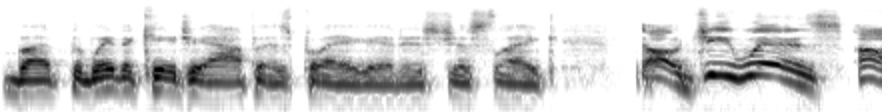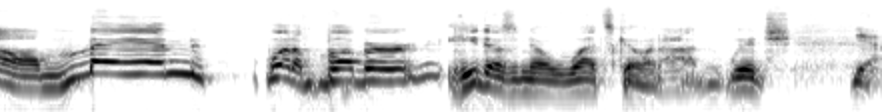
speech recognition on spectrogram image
But the way that KJ Apa is playing it is just like, oh gee whiz, oh man, what a bummer. He doesn't know what's going on, which Yeah.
